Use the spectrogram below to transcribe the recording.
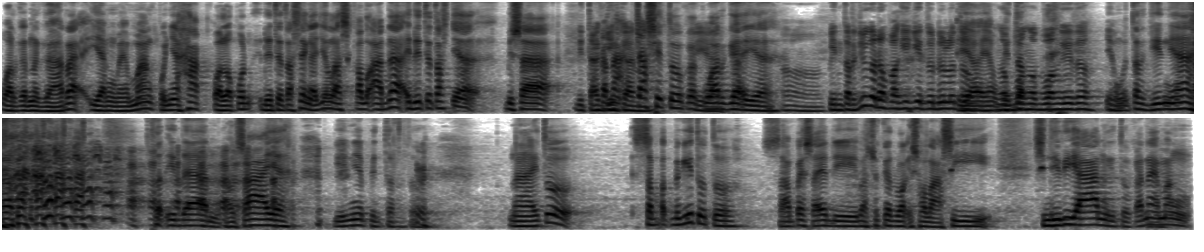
warga negara yang memang punya hak walaupun identitasnya nggak jelas. Kalau ada identitasnya bisa Ditagihkan. kena cas itu ke Iya. keluarga ya. Pinter juga dong pagi gitu dulu tuh, Iya, yang pinter. ngebuang-ngebuang gitu. Yang pinter jinnya. Ustadz Idan, kalau saya jinnya pinter tuh. Nah itu sempat begitu tuh. Sampai saya dimasukin ruang isolasi sendirian gitu. Karena emang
